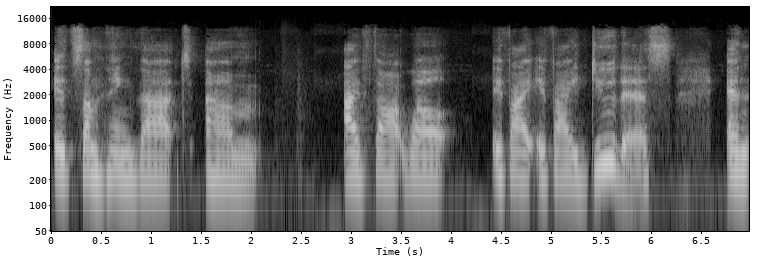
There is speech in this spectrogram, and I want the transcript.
it's something that um, I've thought, well, if I if I do this and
